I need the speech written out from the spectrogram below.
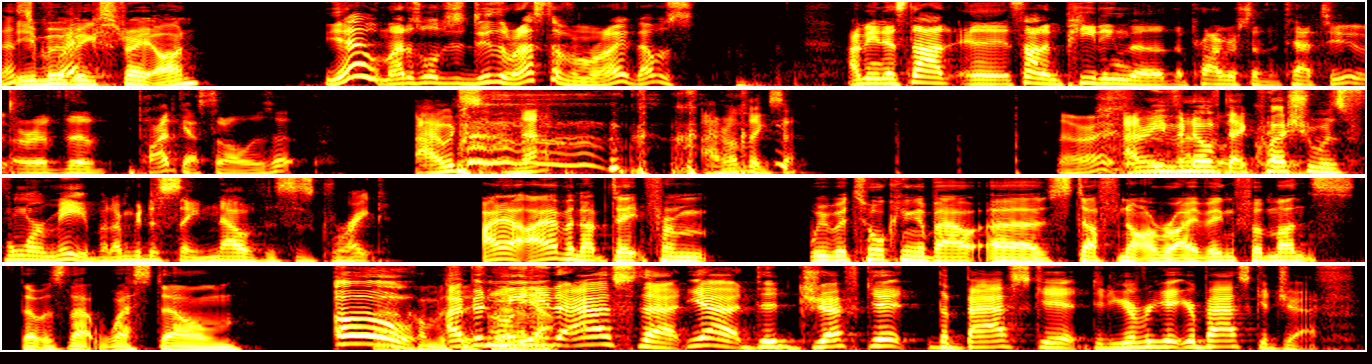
Are you quick. moving straight on? yeah, we might as well just do the rest of them, right? That was. I mean, it's not uh, it's not impeding the, the progress of the tattoo or of the podcast at all, is it? I would say no. I don't think so. All right. I don't even know if that question was for me, but I'm going to say no. This is great. I I have an update from we were talking about uh, stuff not arriving for months. That was that West Elm. Oh, conversation. I've been Oh, meaning yeah. to ask that. Yeah, did Geoff get the basket? Did you ever get your basket, Geoff?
